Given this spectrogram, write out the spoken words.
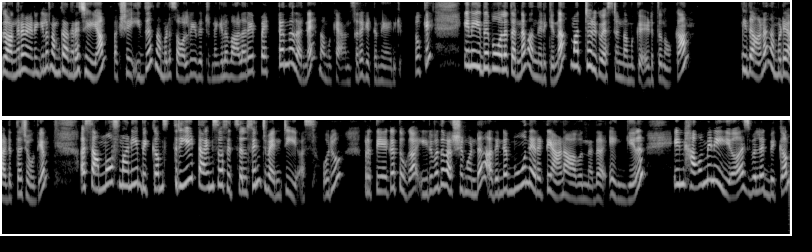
സോ അങ്ങനെ വേണമെങ്കിൽ നമുക്ക് അങ്ങനെ ചെയ്യാം. പക്ഷേ ഇത് നമ്മൾ സോൾവ് ചെയ്തിട്ടുണ്ടെങ്കിൽ വളരെ പെട്ടെന്ന് തന്നെ നമുക്ക് ആൻസർ കിട്ടുന്നതായിരിക്കും. ഓക്കെ ഇനി ഇതുപോലെ തന്നെ വന്നിരിക്കുന്ന മറ്റൊരു ക്വസ്റ്റ്യൻ നമുക്ക് എടുത്തു നോക്കാം. ഇതാണ് നമ്മുടെ അടുത്ത ചോദ്യം. A sum of money becomes three times of itself in twenty years ഒരു പ്രത്യേക തുക ഇരുപത് വർഷം കൊണ്ട് അതിന്റെ മൂന്നിരട്ടിയാണ് ആവുന്നത്. എങ്കിൽ in how many years will it become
